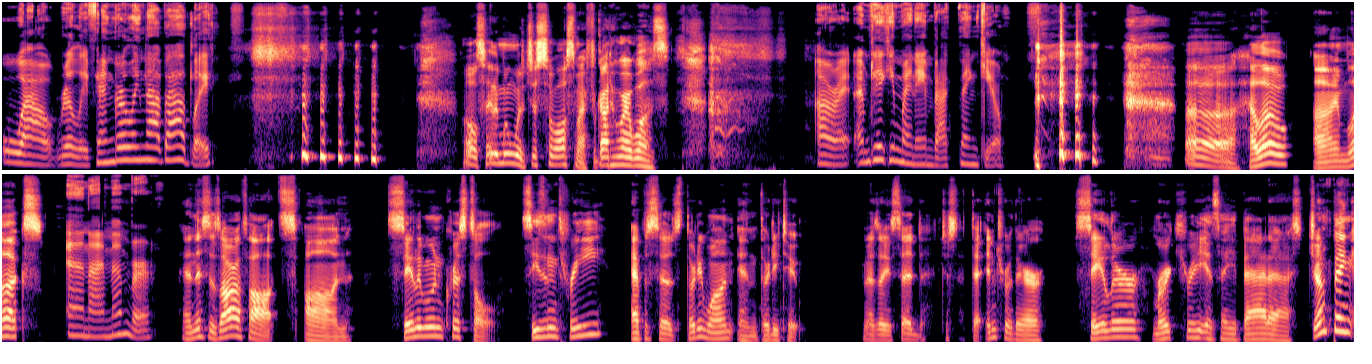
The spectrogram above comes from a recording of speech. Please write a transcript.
Wow, really fangirling that badly? well, Sailor Moon was just so awesome, I forgot who I was. All right, I'm taking my name back. Thank you. uh, hello, I'm Lux. And I'm Ember. And this is our thoughts on Sailor Moon Crystal, Season 3, Episodes 31 and 32. And as I said just at the intro there, Sailor Mercury is a badass, jumping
